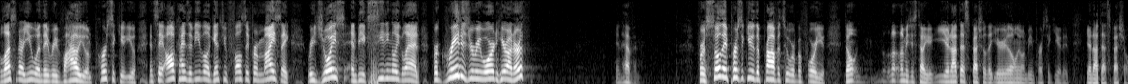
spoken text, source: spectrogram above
Blessed are you when they revile you and persecute you and say all kinds of evil against you falsely for my sake. Rejoice and be exceedingly glad, for great is your reward here on earth in heaven. For so they persecuted the prophets who were before you. Don't let me just tell you, you're not that special that you're the only one being persecuted. You're not that special.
